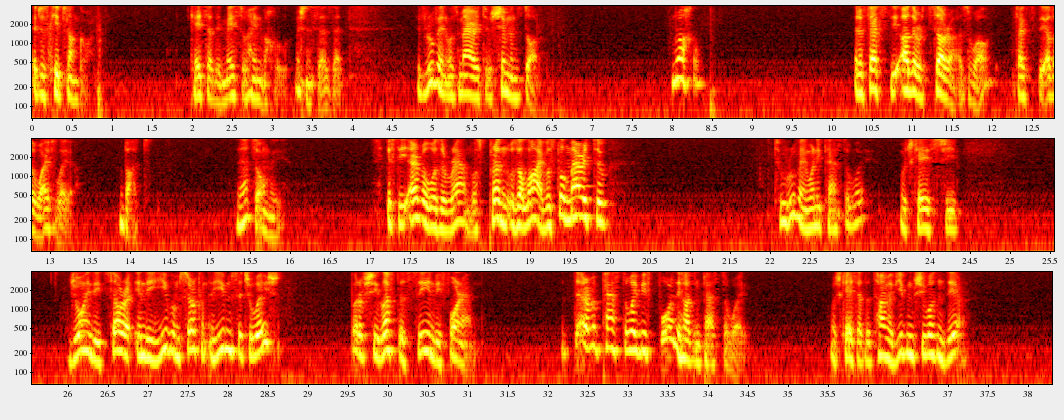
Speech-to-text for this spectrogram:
It just keeps on going. Mishnah says that if Reuven was married to Shimon's daughter, Rachel, it affects the other tzara as well, affects the other wife Leah. But that's only if the erva was around, was present, was alive, was still married to to Reuven when he passed away. In which case she joined the tzara in the yibum circum, the yibum situation. But if she left the scene beforehand, the erva passed away before the husband passed away. In which case, at the time of yibum, she wasn't there.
